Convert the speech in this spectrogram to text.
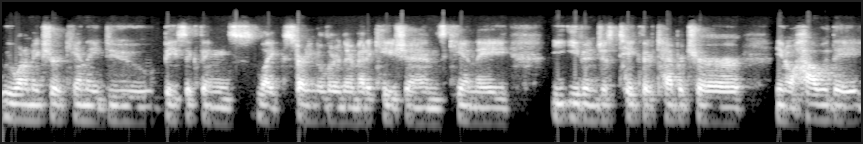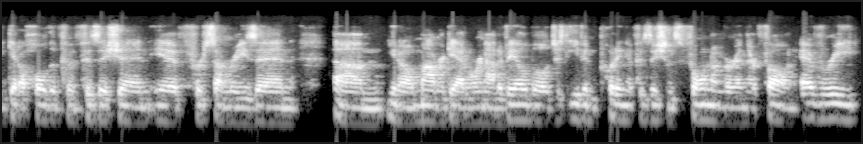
we want to make sure can they do basic things like starting to learn their medications? Can they even just take their temperature? You know how would they get a hold of a physician if for some reason um, you know mom or dad were not available? Just even putting a physician's phone number in their phone. Every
